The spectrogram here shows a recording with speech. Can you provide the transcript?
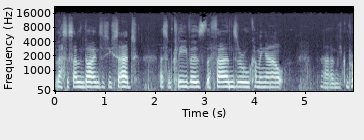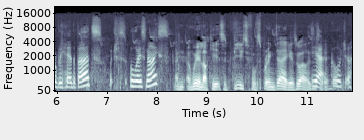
lesser celandines, as you said. There's some cleavers. The ferns are all coming out. Um, you can probably hear the birds, which is always nice. And, and we're lucky; it's a beautiful spring day as well, isn't yeah, it? Yeah, gorgeous.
